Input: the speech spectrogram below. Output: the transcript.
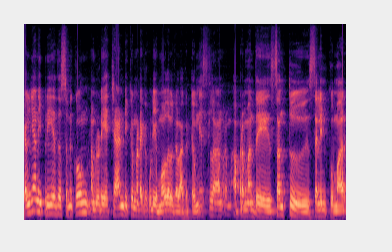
கல்யாணி பிரியதர்சனுக்கும் நம்மளுடைய சாண்டிக்கும் நடக்கக்கூடிய மோதல்களாகட்டும் நெஸ்லான் அப்புறம் வந்து சந்து சலீம்குமார்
